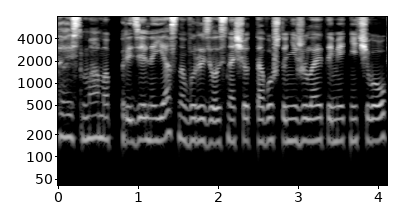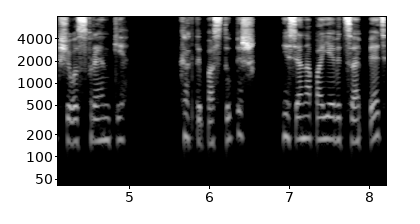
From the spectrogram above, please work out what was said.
То есть мама предельно ясно выразилась насчет того, что не желает иметь ничего общего с Фрэнки. Как ты поступишь, если она появится опять,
